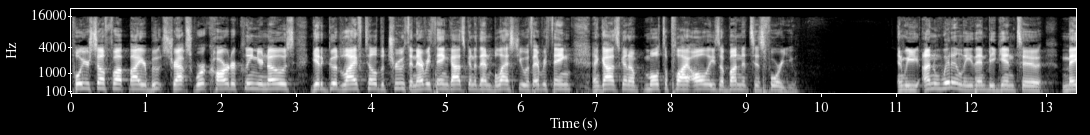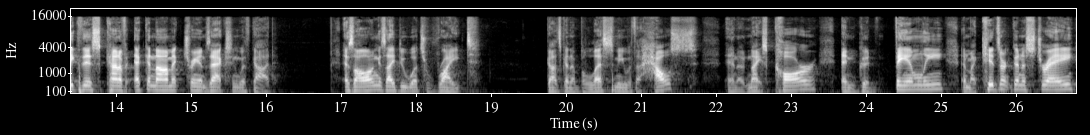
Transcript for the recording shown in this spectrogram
Pull yourself up by your bootstraps, work harder, clean your nose, get a good life, tell the truth, and everything. God's going to then bless you with everything, and God's going to multiply all these abundances for you. And we unwittingly then begin to make this kind of economic transaction with God. As long as I do what's right, God's going to bless me with a house and a nice car and good family, and my kids aren't going to stray,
